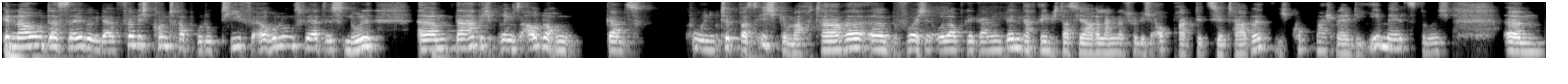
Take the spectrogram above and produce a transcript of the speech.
genau dasselbe wieder, völlig kontraproduktiv. Erholungswert ist null. Ähm, da habe ich übrigens auch noch einen ganz coolen Tipp, was ich gemacht habe, äh, bevor ich in Urlaub gegangen bin, nachdem ich das jahrelang natürlich auch praktiziert habe. Ich gucke mal schnell die E-Mails durch. Ähm,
